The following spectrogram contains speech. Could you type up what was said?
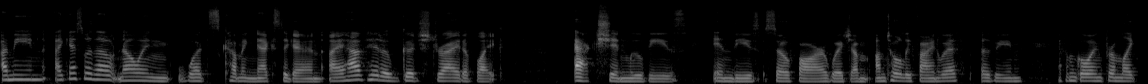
I mean, I guess without knowing what's coming next again, I have hit a good stride of like action movies in these so far, which I'm I'm totally fine with. I mean, if I'm going from like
